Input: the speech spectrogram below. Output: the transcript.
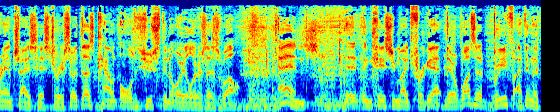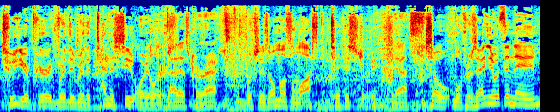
franchise history. So it does count old Houston Oilers as well. And in case you might forget, there was a brief, I think, a two-year period where they were the Tennessee Oilers. That is correct. which is almost lost to history. Yes. So we'll present you with a name,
